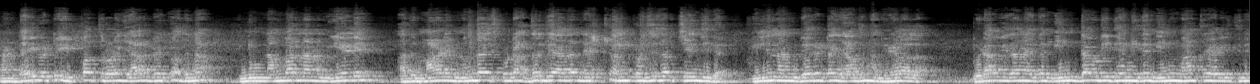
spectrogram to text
ನಾನು ದಯವಿಟ್ಟು ಇಪ್ಪತ್ತರೊಳಗೆ ಯಾರು ಬೇಕೋ ಅದನ್ನು ನಿಮ್ಮ ನಂಬರ್ನ ನಮ್ಗೆ ಹೇಳಿ. ಅದನ್ನ ಮಾಡಿ ನೋಂದಾಯಿಸ್ಕೊಂಡ್ರೆ ಅದರದ್ದೇ ಆದ ನೆಕ್ಸ್ಟ್ ಅಲ್ಲಿ ಪ್ರೊಸೀಜರ್ ಚೇಂಜ್ ಇದೆ. ಇಲ್ಲಿ ನಾನು ಡೈರೆಕ್ಟಾಗಿ ಯಾವುದು ನಾನು ಹೇಳಲ್ಲ. ಬಿಡೋ ವಿಧಾನ ಇದೆ ನಿನ್ನ ದೌಡಿದೇನಿದೆ ನಿನ್ ಮಾತ್ರ ಹೇಳ್ತೀನಿ.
